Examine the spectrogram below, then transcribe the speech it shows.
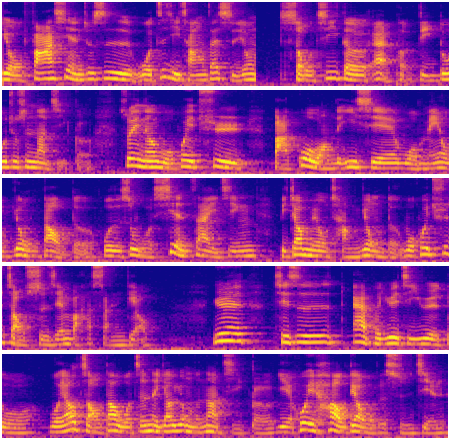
有发现，就是我自己常常在使用手机的 App，顶多就是那几个。所以呢，我会去把过往的一些我没有用到的，或者是我现在已经比较没有常用的，我会去找时间把它删掉。因为其实 App 越积越多，我要找到我真的要用的那几个，也会耗掉我的时间，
